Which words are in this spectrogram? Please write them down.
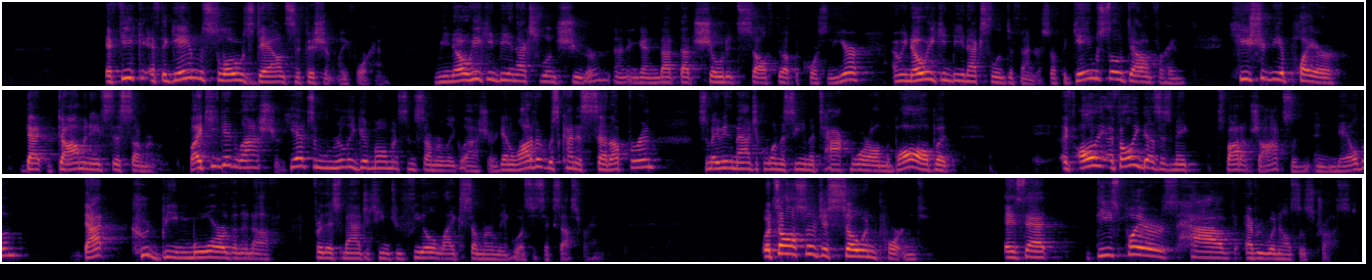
If he if the game slows down sufficiently for him, we know he can be an excellent shooter. And again, that, that showed itself throughout the course of the year. And we know he can be an excellent defender. So if the game slowed down for him, he should be a player that dominates this summer league, like he did last year. He had some really good moments in summer league last year. Again, a lot of it was kind of set up for him. So maybe the Magic want to see him attack more on the ball. But if all if all he does is make spot up shots and, and nail them, that could be more than enough for this Magic team to feel like summer league was a success for him. What's also just so important is that these players have everyone else's trust.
